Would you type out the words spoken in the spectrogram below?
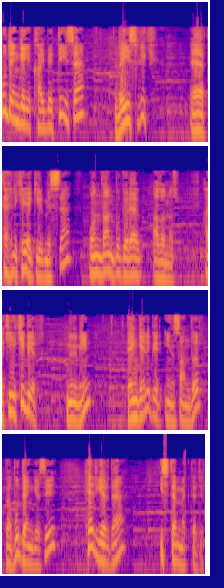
Bu dengeyi kaybettiyse reislik eğer tehlikeye girmişse ondan bu görev alınır. Hakiki bir mümin dengeli bir insandır ve bu dengesi her yerde istenmektedir.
